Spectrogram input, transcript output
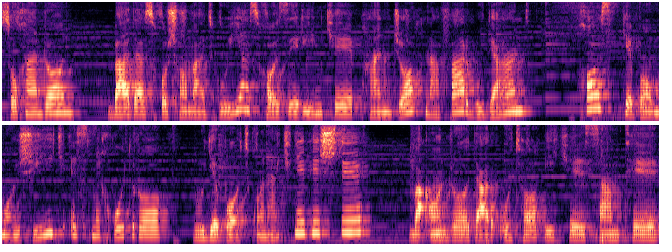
سخنران بعد از خوشامدگویی از حاضرین که پنجاه نفر بودند خواست که با ماژیک اسم خود را روی بادکنک نوشته و آن را در اتاقی که سمت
